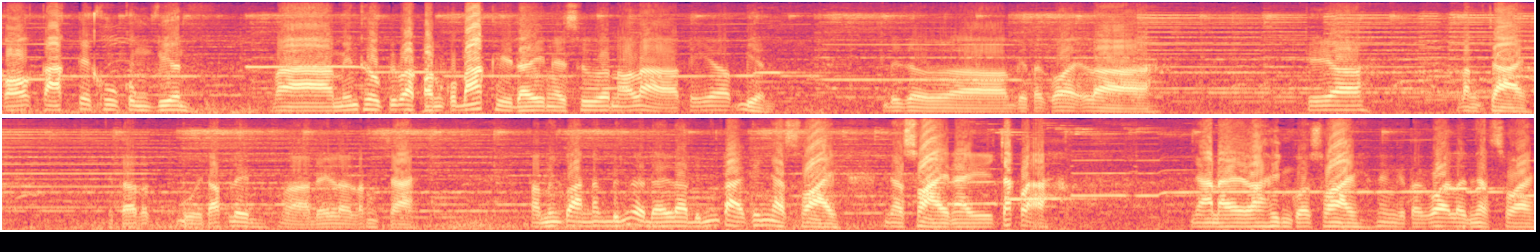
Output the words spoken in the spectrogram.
có các cái khu công viên. Và mến thưa quý bà con, cô bác thì đây ngày xưa nó là cái ờ, biển. Bây giờ ờ, người ta gọi là cái lăng làng trài người ta bồi đắp lên và đây là làng trài và Minh Toàn đang đứng ở đây là đứng tại cái nhà xoài. Nhà xoài này chắc là, nhà này là hình quả xoài nên người ta gọi là nhà xoài.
